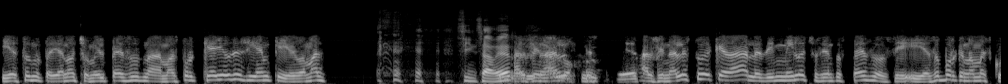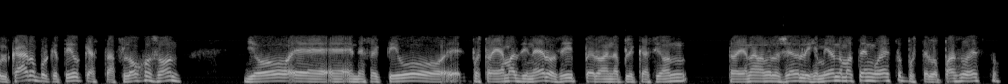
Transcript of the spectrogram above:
Y estos me pedían ocho mil pesos nada más porque ellos decían que yo iba mal. Sin saber. Al final, les- al final les tuve que dar, les di 1800 pesos y, y eso porque no me esculcaron, porque te digo que hasta flojos son. Yo eh, en efectivo eh, pues traía más dinero, sí, pero en la aplicación traía nada más los 800. Le dije, mira, nomás tengo esto, pues te lo paso esto.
